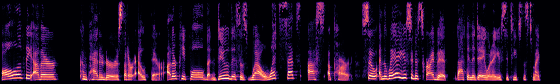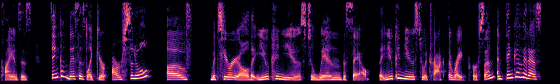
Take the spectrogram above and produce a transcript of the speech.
all of the other competitors that are out there, other people that do this as well. What sets us apart? So, and the way I used to describe it back in the day when I used to teach this to my clients is think of this as like your arsenal of material that you can use to win the sale, that you can use to attract the right person. And think of it as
